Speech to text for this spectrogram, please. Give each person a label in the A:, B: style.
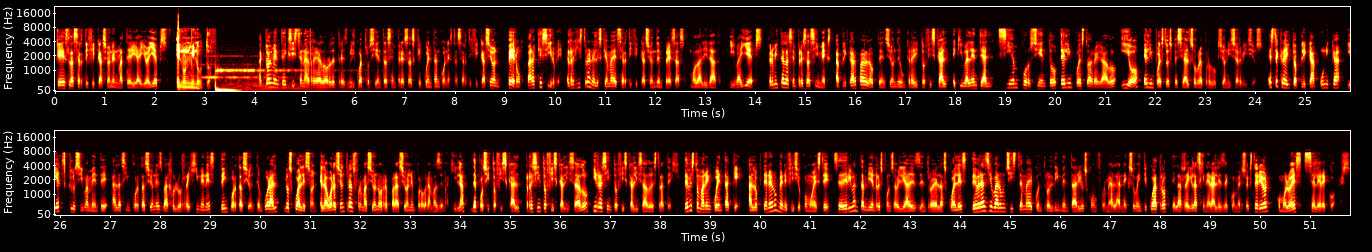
A: ¿Qué es la certificación en materia IOIEPS? En un minuto. Actualmente existen alrededor de 3.400 empresas que cuentan con esta certificación, pero ¿para qué sirve? El registro en el esquema de certificación de empresas, modalidad IVA y EPS, permite a las empresas IMEX aplicar para la obtención de un crédito fiscal equivalente al 100% del impuesto agregado y o el impuesto especial sobre producción y servicios. Este crédito aplica única y exclusivamente a las importaciones bajo los regímenes de importación temporal, los cuales son elaboración, transformación o reparación en programas de depósito fiscal, recinto fiscalizado y recinto fiscalizado estratégico. Debes tomar en cuenta que, al obtener un beneficio como este, se derivan también responsabilidades dentro de las cuales deberás llevar un sistema de control de inventarios conforme al anexo 24 de las reglas generales de comercio exterior, como lo es Seller e-commerce.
